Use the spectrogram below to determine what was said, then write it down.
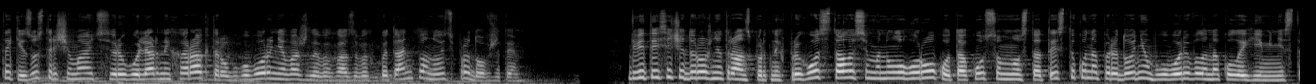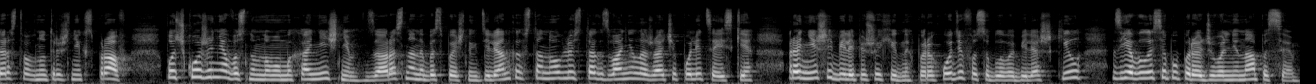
Такі зустрічі мають регулярний характер. Обговорення важливих газових питань планують продовжити. Дві тисячі дорожньо-транспортних пригод сталося минулого року. Таку сумну статистику напередодні обговорювали на колегії Міністерства внутрішніх справ. Пошкодження в основному механічні. Зараз на небезпечних ділянках встановлюють так звані лежачі поліцейські. Раніше біля пішохідних переходів, особливо біля шкіл, з'явилися попереджувальні написи.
